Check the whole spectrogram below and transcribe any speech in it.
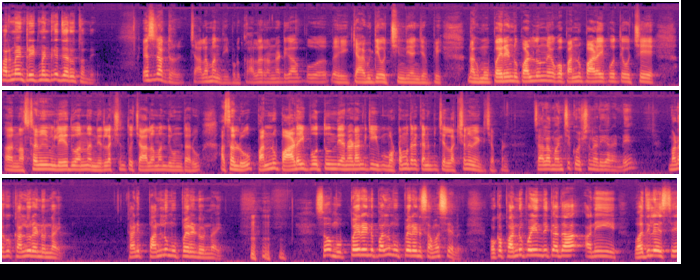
పర్మనెంట్ ట్రీట్మెంట్గా జరుగుతుంది. ఎస్ డాక్టర్ చాలామంది ఇప్పుడు కాలర్ అన్నట్టుగా ఈ క్యావిటీ వచ్చింది అని చెప్పి నాకు ముప్పై రెండు పళ్ళు ఉన్నాయి ఒక పన్ను పాడైపోతే వచ్చే నష్టమేమి లేదు అన్న నిర్లక్ష్యంతో చాలామంది ఉంటారు. అసలు పన్ను పాడైపోతుంది అనడానికి మొట్టమొదటి కనిపించే లక్షణం ఏంటి చెప్పండి? చాలా మంచి క్వశ్చన్ అడిగారండి. మనకు కళ్ళు రెండు ఉన్నాయి కానీ పనులు ముప్పై రెండు ఉన్నాయి. సో ముప్పై రెండు పనులు ముప్పై రెండు సమస్యలు. ఒక పన్ను పోయింది కదా అని వదిలేస్తే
